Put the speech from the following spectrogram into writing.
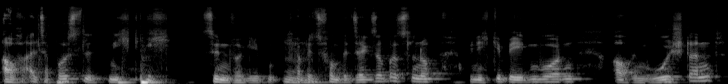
auch als Apostel, nicht ich, Sündenvergebung. Ich habe Mhm. jetzt vom Bezirksapostel noch, bin ich gebeten worden, auch im Ruhestand,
